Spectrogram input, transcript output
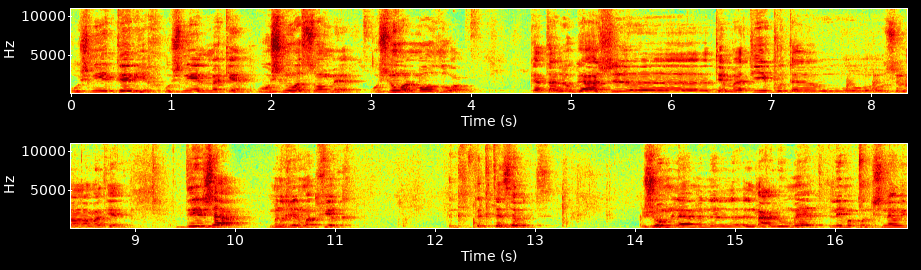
وشنو هي التاريخ وشنو هي المكان وشنو هو السومير وشنو هو الموضوع. كتالوجاج thématique و selon la matière déjà من غير ما تفيق اك- اكتسبت جملة من ال- المعلومات اللي ما كنتش ناوي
